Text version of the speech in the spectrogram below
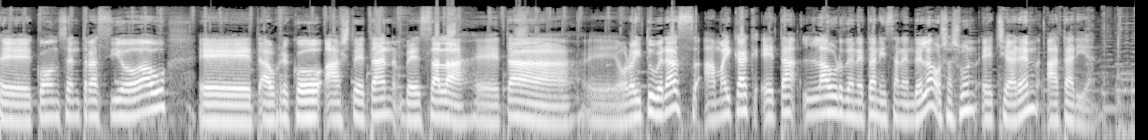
e, konzentrazio hau e, aurreko asteetan bezala eta e, oroitu beraz amaikak eta laurdenetan izanen dela osasun etxearen atarian.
